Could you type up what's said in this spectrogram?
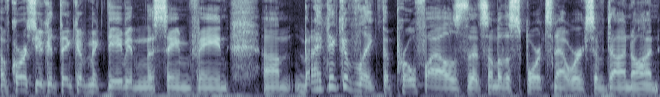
Of course, you could think of McDavid in the same vein, um, but I think think of like the profiles that some of the sports networks have done on,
